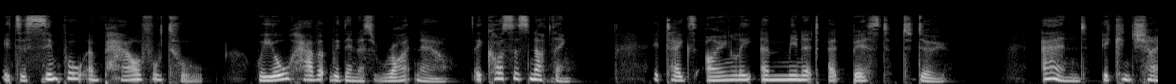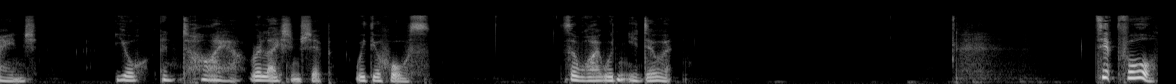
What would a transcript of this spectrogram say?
It's a simple and powerful tool. We all have it within us right now. It costs us nothing. It takes only a minute at best to do. And it can change your entire relationship with your horse. So why wouldn't you do it? Tip four.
